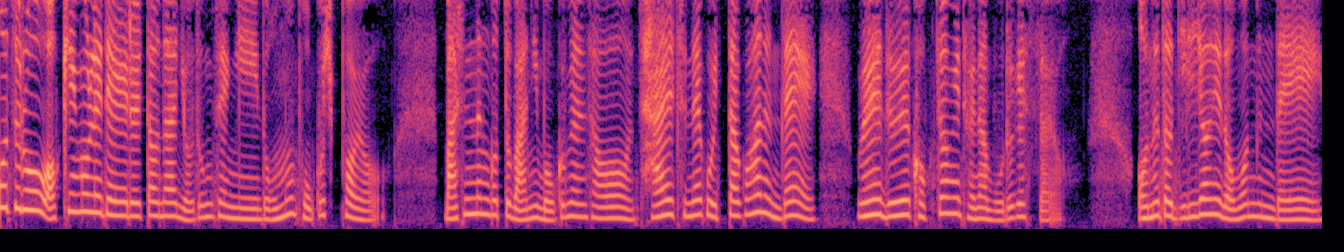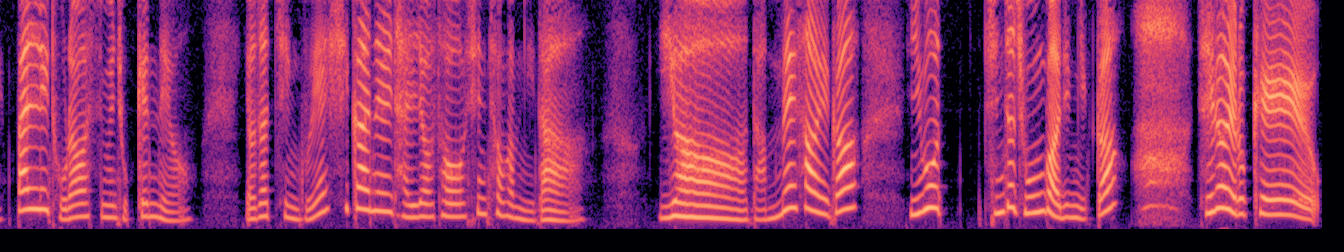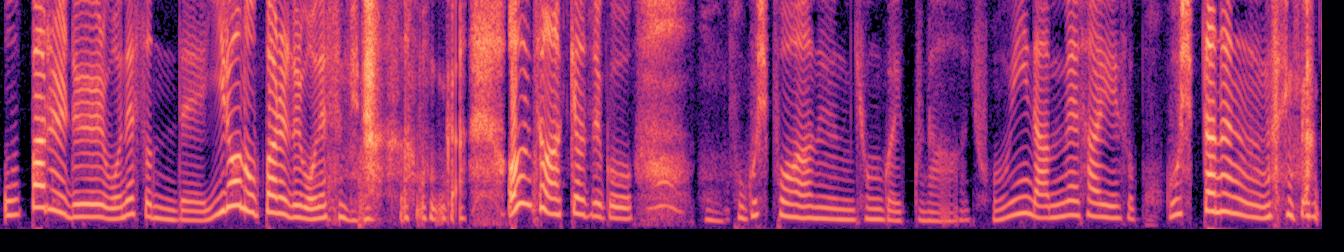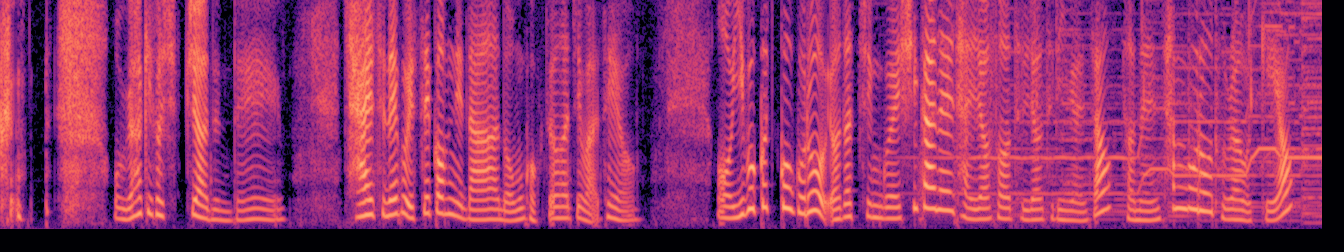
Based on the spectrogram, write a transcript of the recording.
호주로 워킹홀리데이를 떠난 여동생이 너무 보고 싶어요. 맛있는 것도 많이 먹으면서 잘 지내고 있다고 하는데 왜 늘 걱정이 되나 모르겠어요. 어느덧 1년이 넘었는데 빨리 돌아왔으면 좋겠네요. 여자친구의 시간을 달려서 신청합니다. 이야, 남매 사이가 이거 진짜 좋은 거 아닙니까? 제가 이렇게 오빠를 늘 원했었는데, 이런 오빠를 늘 원했습니다. 뭔가 엄청 아껴주고, 어, 보고 싶어 하는 경우가 있구나. 저희 남매 사이에서 보고 싶다는 생각은 어, 하기가 쉽지 않은데, 잘 지내고 있을 겁니다. 너무 걱정하지 마세요. 어, 2부 끝곡으로 여자친구의 시간을 달려서 들려드리면서 저는 3부로 돌아올게요.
